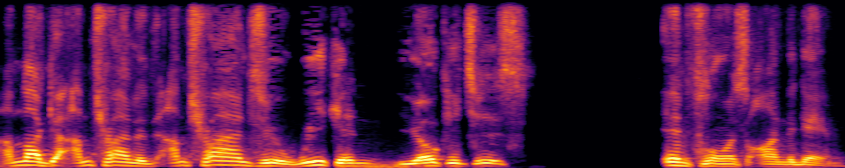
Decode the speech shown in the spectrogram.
I'm not. I'm trying to. I'm trying to weaken Jokic's influence on the game.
